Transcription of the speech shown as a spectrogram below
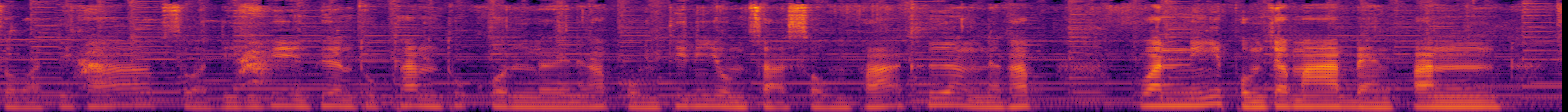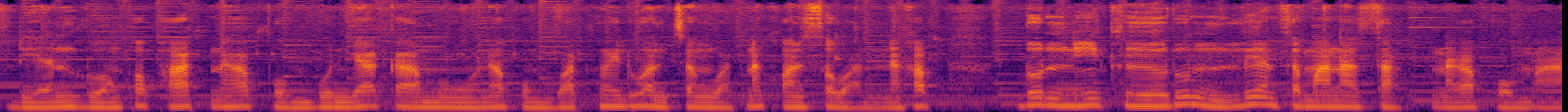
สวัสดีครับ สวัสดีพี่เพื่อนทุกท่านทุกคนเลยนะครับ ผมที่นิยมสะสมพระเครื่องนะครับ วันนี้ผมจะมาแบ่งปันเหรียญหลวงพ่อพัดนะครับ ผมบุญญากาโมนะผมวัดห้วยด้วนจังหวัดนครสวรรค์นะครับ รุ่นนี้คือรุ่นเลื่อนสมานาศักดิ์นะครับ ผมอ่า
